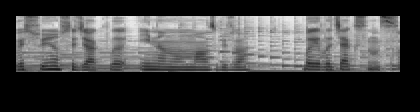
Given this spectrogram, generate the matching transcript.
ve suyun sıcaklığı inanılmaz güzel. Bayılacaksınız.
